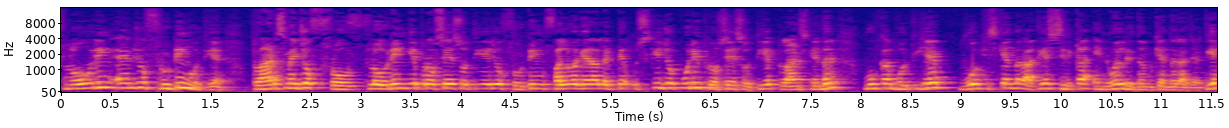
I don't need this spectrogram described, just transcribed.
फ्लोरिंग एंड जो फ्रूटिंग होती है प्लांट्स में जो फ्लोरिंग की प्रोसेस होती है, जो फ्रूटिंग फल वगैरह लगते हैं, उसकी जो पूरी प्रोसेस होती है प्लांट्स के अंदर, वो कब होती है? वो किसके अंदर आती है? सिरका एनुअल रिदम के अंदर आ जाती है,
